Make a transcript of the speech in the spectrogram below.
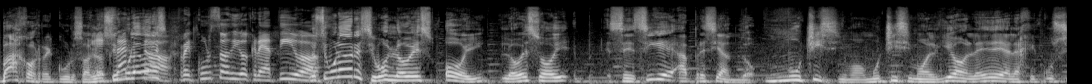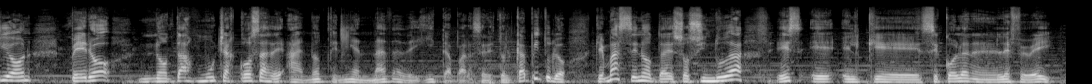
bajos recursos. Los Exacto, simuladores Recursos, digo, creativos. Los simuladores, si vos lo ves hoy, lo ves hoy, se sigue apreciando muchísimo, muchísimo el guion, la idea, la ejecución, pero notás muchas cosas de, ah, no tenían nada de guita para hacer esto. El capítulo que más se nota eso, sin duda, es eh, el que se colan en el FBI.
